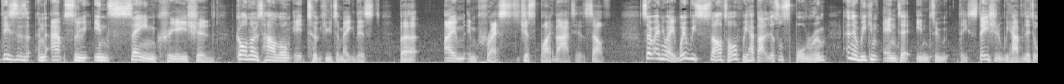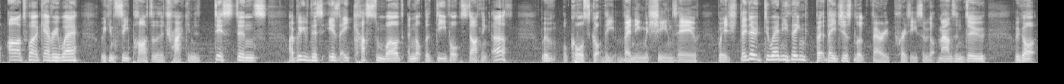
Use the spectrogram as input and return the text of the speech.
this is an absolute insane creation. God knows how long it took you to make this, but I'm impressed just by that itself. So anyway, when we start off, we have that little spawn room, and then we can enter into the station. We have little artwork everywhere. We can see part of the track in the distance. I believe this is a custom world and not the default starting Earth. We've of course got the vending machines here, which they don't do anything, but they just look very pretty. So we've got Mountain Dew, we've got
